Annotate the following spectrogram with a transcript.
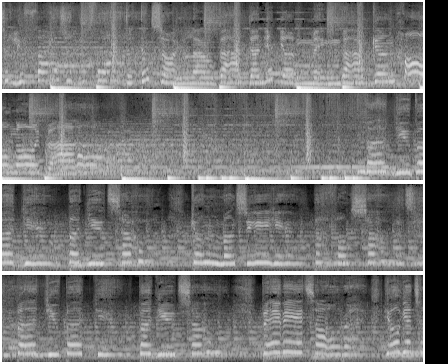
出了花，出了花，特等再留白，但一样明白更可爱吧。不要不要不要走，今晚只要不放手。不要不要不要走，Baby it's alright，you'll get to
